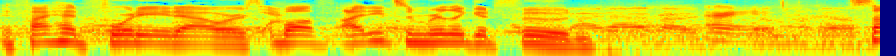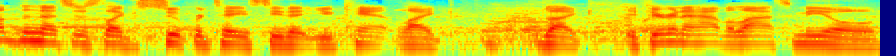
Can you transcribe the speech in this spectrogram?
If I had 48 hours, well, if I'd eat some really good food. All right. Something that's just like super tasty that you can't like, like if you're gonna have a last meal.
